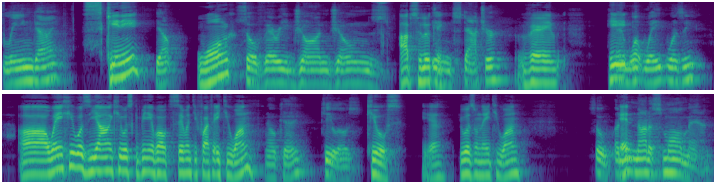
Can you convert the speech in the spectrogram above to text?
lean guy. skinny, Yep. long, So very Jon Jones absolutely in stature. very. He And what weight was he? uh, when he was young, he was being about 75, 81 Okay. Kilos. kilos. Yeah, he was on 81. So a, And- not a small man.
